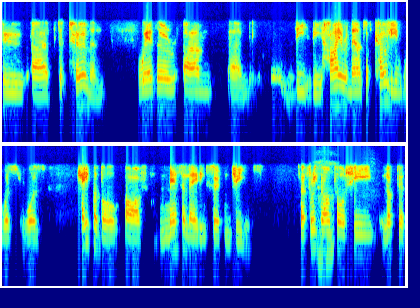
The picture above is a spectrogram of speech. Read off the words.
to uh, determine whether um, um, the the higher amount of choline was was capable of methylating certain genes. So, for mm-hmm. example, mm-hmm. she looked at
